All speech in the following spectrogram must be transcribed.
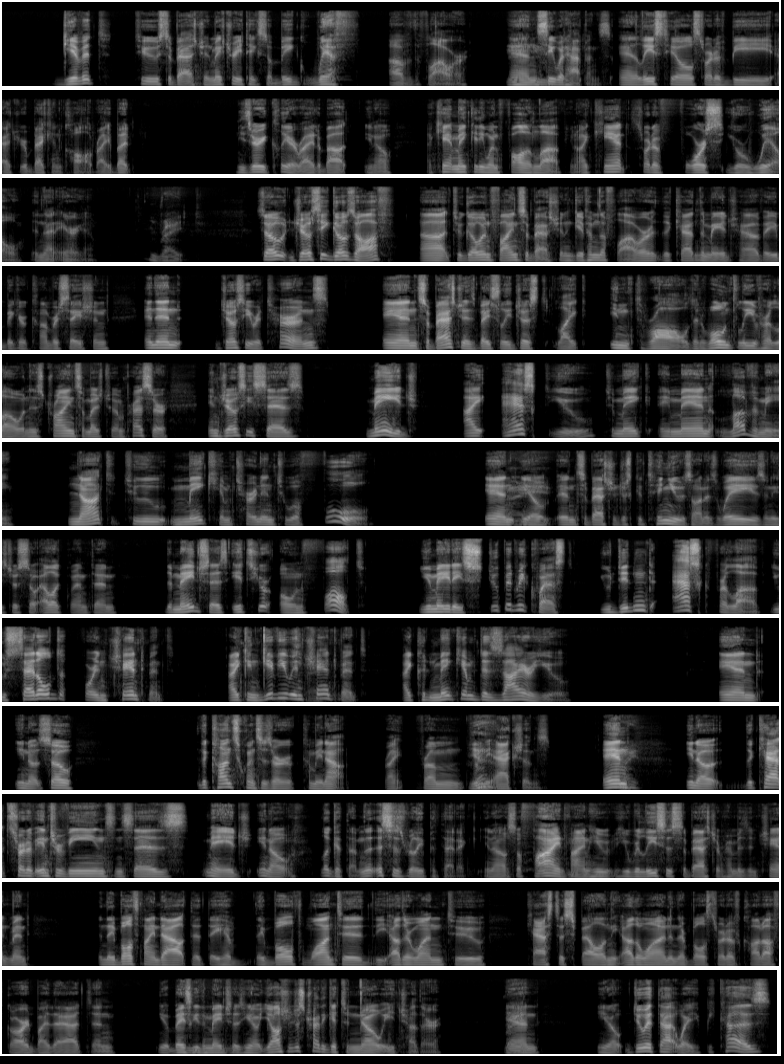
Give it to Sebastian. Make sure he takes a big whiff of the flower and Mhm. see what happens. And at least he'll sort of be at your beck and call, right? But he's very clear, right, about, you know, I can't make anyone fall in love. You know, I can't sort of force your will in that area. Right. So Josie goes off uh, to go and find Sebastian and give him the flower. The cat and the mage have a bigger conversation. And then Josie returns, and Sebastian is basically just like enthralled and won't leave her alone and is trying so much to impress her. And Josie says, Mage, I asked you to make a man love me, not to make him turn into a fool. And right. you know, and Sebastian just continues on his ways, and he's just so eloquent. And the mage says, "It's your own fault. You made a stupid request. You didn't ask for love. You settled for enchantment. I can give you enchantment. I could make him desire you." And you know, so the consequences are coming out right from from yeah. the actions, and right. you know, the cat sort of intervenes and says, "Mage, you know." look at them. This is really pathetic, you know. So fine, mm. fine. He he releases Sebastian from his enchantment, and they both find out that they have they both wanted the other one to cast a spell on the other one, and they're both sort of caught off guard by that. And you know, basically, the mage mm-hmm. says, you know, y'all should just try to get to know each other, right. and you know, do it that way because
